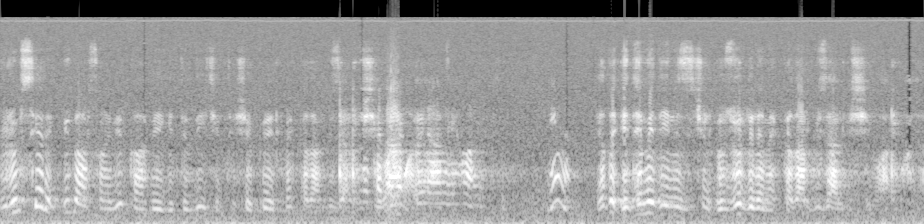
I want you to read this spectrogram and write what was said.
Gülümseyerek bir garsona bir kahveyi getirdiği için teşekkür etmek kadar güzel bir Ne şey var mı önemli halbuki. Değil mi? Ya da edemediğiniz için özür dilemek kadar güzel bir şey var mı hayatta?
